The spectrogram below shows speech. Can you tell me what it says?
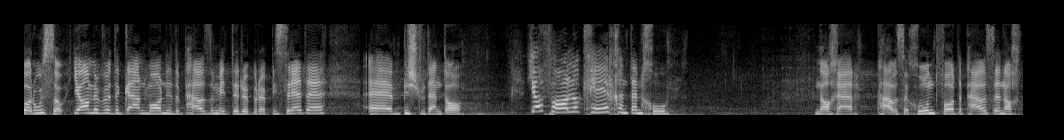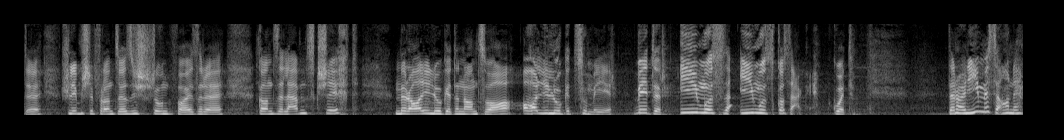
voraus so, ja, wir würden gerne morgen in der Pause mit dir über etwas reden. Äh, bist du dann da? Ja, voll okay, ihr könnt dann kommen. Nachher, Pause kommt, vor der Pause, nach der schlimmsten französischen Stunde von unserer ganzen Lebensgeschichte. Wir alle schauen einander so an, alle schauen zu mir. Wieder, ich muss, ich muss sagen. Gut. Dann habe ich mir an.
